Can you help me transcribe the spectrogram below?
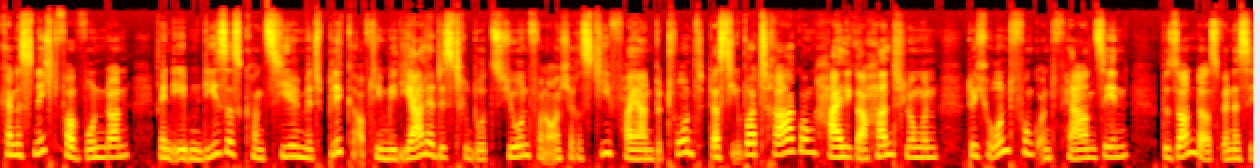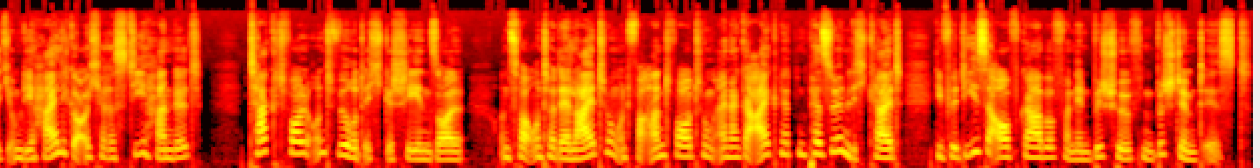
kann es nicht verwundern, wenn eben dieses Konzil mit Blick auf die mediale Distribution von Eucharistiefeiern betont, dass die Übertragung heiliger Handlungen durch Rundfunk und Fernsehen, besonders wenn es sich um die heilige Eucharistie handelt, taktvoll und würdig geschehen soll – und zwar unter der Leitung und Verantwortung einer geeigneten Persönlichkeit, die für diese Aufgabe von den Bischöfen bestimmt ist.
